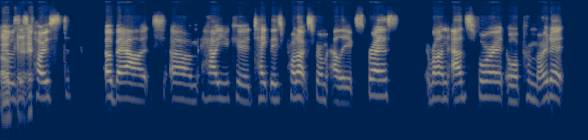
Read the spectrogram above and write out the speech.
There okay. was this post about um, how you could take these products from AliExpress run ads for it or promote it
